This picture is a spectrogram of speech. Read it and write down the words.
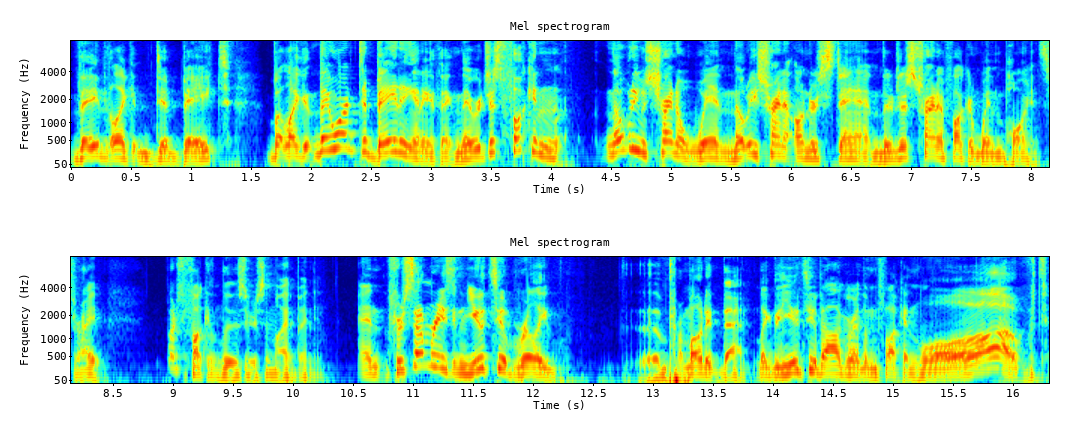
they'd like debate, but like they weren't debating anything. They were just fucking nobody was trying to win. Nobody's trying to understand. They're just trying to fucking win points, right? Bunch of fucking losers in my opinion. And for some reason YouTube really uh, promoted that. Like the YouTube algorithm fucking loved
